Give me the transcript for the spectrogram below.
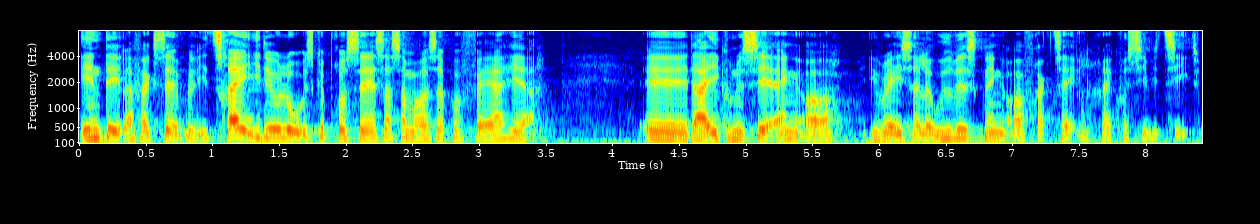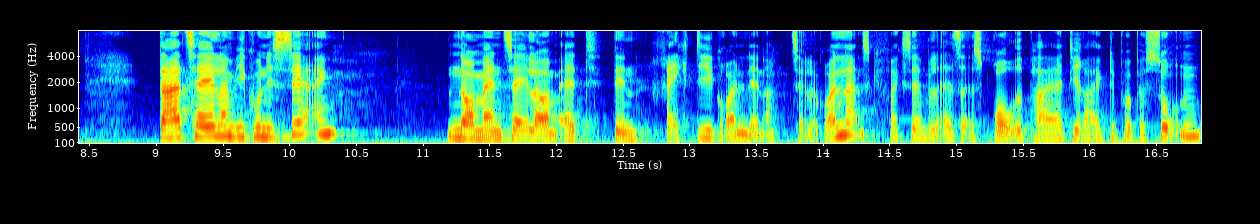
inddeler for eksempel i tre ideologiske processer, som også er på færre her. Øh, der er ikonisering og erasure eller udviskning og fraktal rekursivitet. Der er tale om ikonisering, når man taler om, at den rigtige grønlænder taler grønlandsk, for eksempel, altså at sproget peger direkte på personen.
